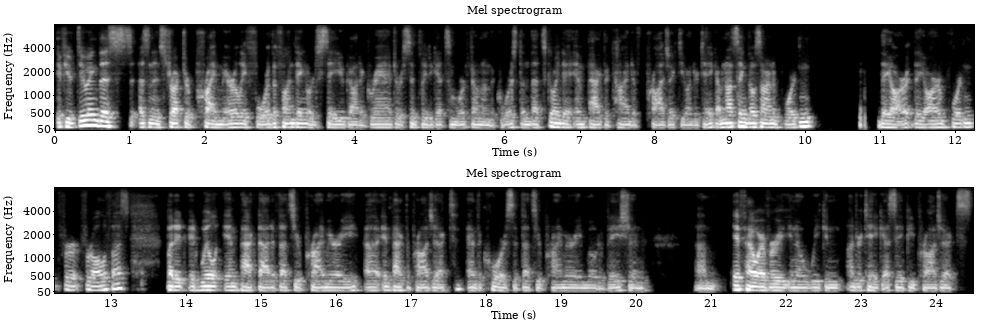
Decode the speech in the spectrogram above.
if you're doing this as an instructor primarily for the funding or to say you got a grant or simply to get some work done on the course, then that's going to impact the kind of project you undertake. I'm not saying those aren't important. They are, they are important for, for all of us, but it, it will impact that if that's your primary, uh, impact the project and the course, if that's your primary motivation. Um, if, however, you know, we can undertake SAP projects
